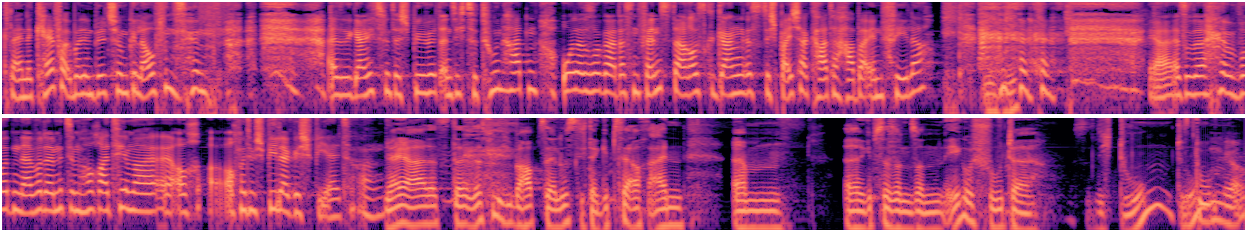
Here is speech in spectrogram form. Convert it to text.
kleine Käfer über den Bildschirm gelaufen sind, also die gar nichts mit der Spielwelt an sich zu tun hatten. Oder sogar, dass ein Fenster rausgegangen ist, die Speicherkarte habe einen Fehler. Mhm. ja, also da wurden, da wurde mit dem Horrorthema äh, auch, auch mit dem Spieler gespielt. Ja, ja, das, das, das finde ich überhaupt sehr lustig. Da gibt's ja auch einen, ähm, äh, gibt's ja so einen, so einen Ego-Shooter, nicht Doom? Doom, Doom ja.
